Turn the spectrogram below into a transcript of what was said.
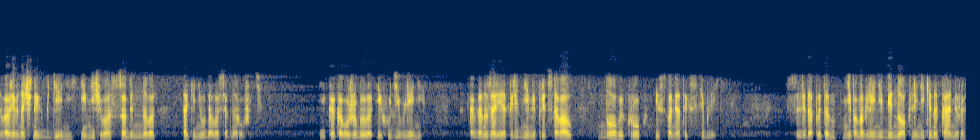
во время ночных бдений им ничего особенного так и не удалось обнаружить. И каково же было их удивление, когда на заре перед ними представал новый круг из помятых стеблей. Следопытам не помогли ни бинокли, ни кинокамера,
